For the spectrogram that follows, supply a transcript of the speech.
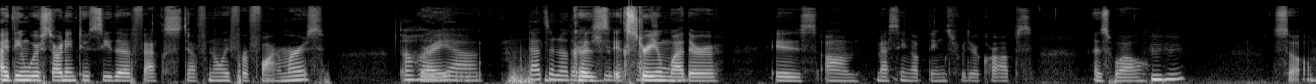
I think we're starting to see the effects definitely for farmers Uh-huh, right? yeah. That's another because extreme weather is um, messing up things for their crops as well. Mhm. So,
